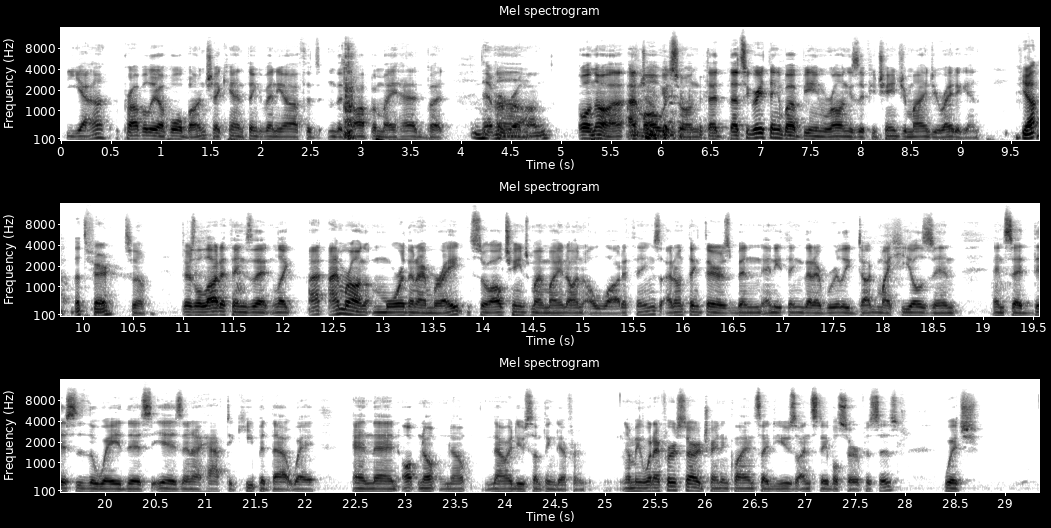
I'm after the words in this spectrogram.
yeah, probably a whole bunch. I can't think of any off the, the top of my head, but Never Um, wrong. well, no, I, I'm always wrong. That that's a great thing about being wrong is if you change your mind, you're right again. Yeah, that's fair. So there's a lot of things that like I, I'm wrong more than I'm right. So I'll change my mind on a lot of things. I don't think there's been anything that I've really dug my heels in and said this is the way this is, and I have to keep it that way. And then oh no no now I do something different. I mean, when I first started training clients, I'd use unstable surfaces, which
